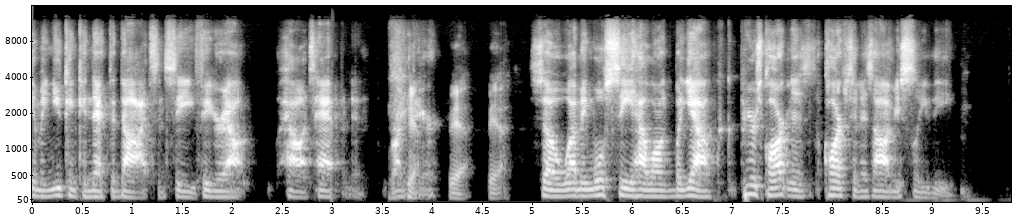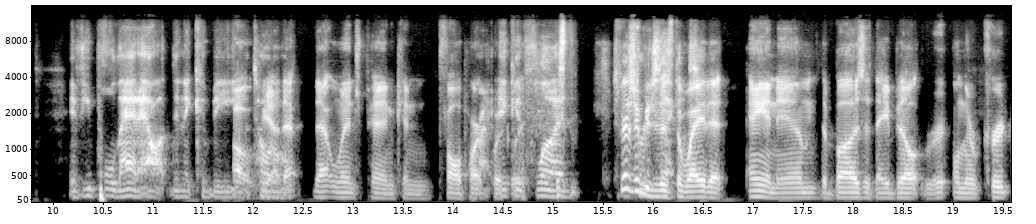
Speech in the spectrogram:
I mean you can connect the dots and see figure out how it's happening right yeah, there. yeah, yeah. So I mean, we'll see how long. But yeah, Pierce Clarkson is Clarkson is obviously the. If you pull that out, then it could be Oh, total. yeah. That that linchpin can fall apart right, it quickly. could flood. Especially because it's the way that A and M, the buzz that they built on the recruit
